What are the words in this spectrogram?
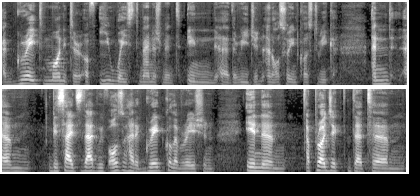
a great monitor of e-waste management in uh, the region and also in Costa Rica. And um, besides that, we've also had a great collaboration in um, a project that um,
